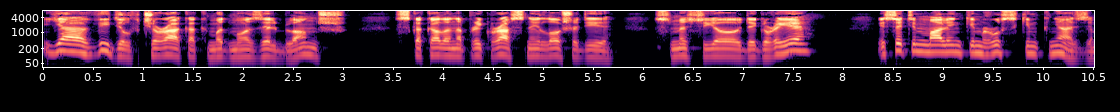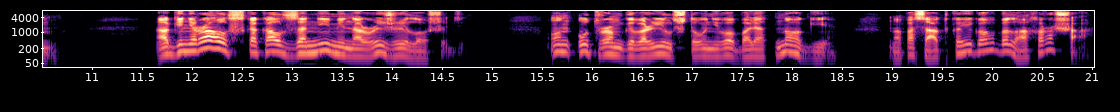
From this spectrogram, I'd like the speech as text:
Я видел вчера, как мадемуазель Бланш скакала на прекрасной лошади с месье де Грие, и с этим маленьким русским князем, а генерал скакал за ними на рыжей лошади. Он утром говорил, что у него болят ноги, но посадка его была хороша.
